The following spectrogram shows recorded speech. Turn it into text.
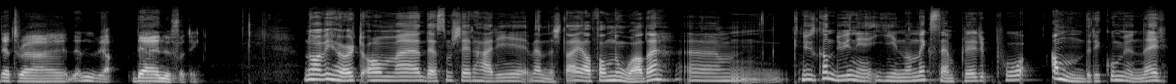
det tror jeg ja, det er en utfordring. Nå har vi hørt om eh, det som skjer her i Vennerstad, iallfall noe av det. Um, Knut, kan du gi noen eksempler på andre kommuner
